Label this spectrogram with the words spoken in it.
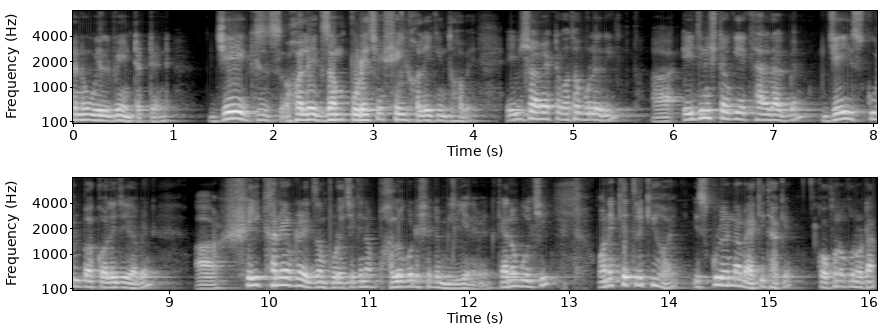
venue will be entertained যে হলে এক্সাম পড়েছে, সেই হলেই কিন্তু হবে। এই বিষয়ে আমি একটা কথা বলে দিই। এই জিনিসটাও গিয়ে খেয়াল রাখবেন, যেই স্কুল বা কলেজে যাবেন আর সেইখানে আপনার এক্সাম পড়েছে কিনা, ভালো করে সেটা মিলিয়ে নেবেন। কেন বলছি? অনেক ক্ষেত্রে কি হয় স্কুলের নাম একই থাকে, কখনো কোনোটা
